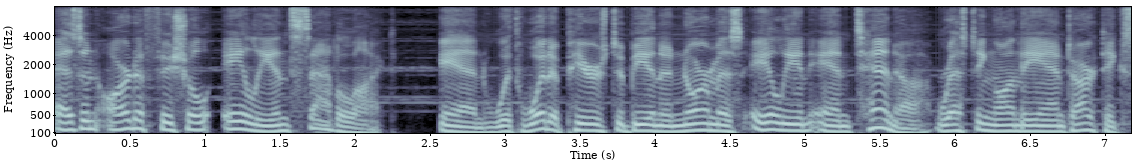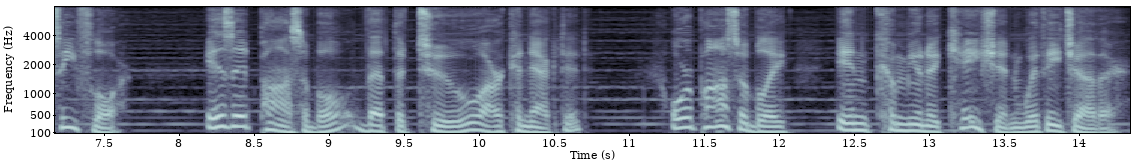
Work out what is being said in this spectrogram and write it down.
as an artificial alien satellite. And with what appears to be an enormous alien antenna resting on the Antarctic seafloor, is it possible that the two are connected? Or possibly in communication with each other?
